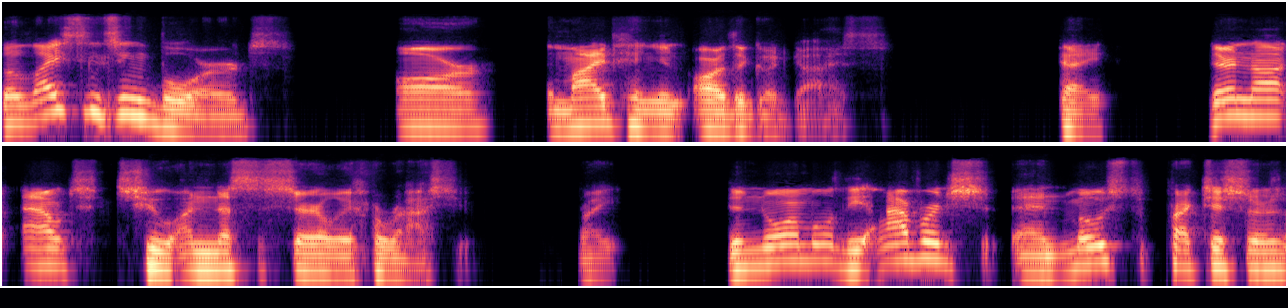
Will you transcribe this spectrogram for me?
the licensing boards are, in my opinion, are the good guys. Okay. They're not out to unnecessarily harass you, right? The normal, the average, and most practitioners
